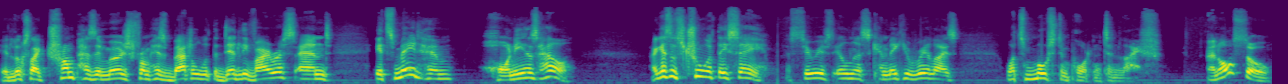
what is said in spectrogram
it looks like Trump has emerged from his battle with the deadly virus and it's made him horny as hell. I guess it's true what they say a serious illness can make you realize what's most important in life. And also,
